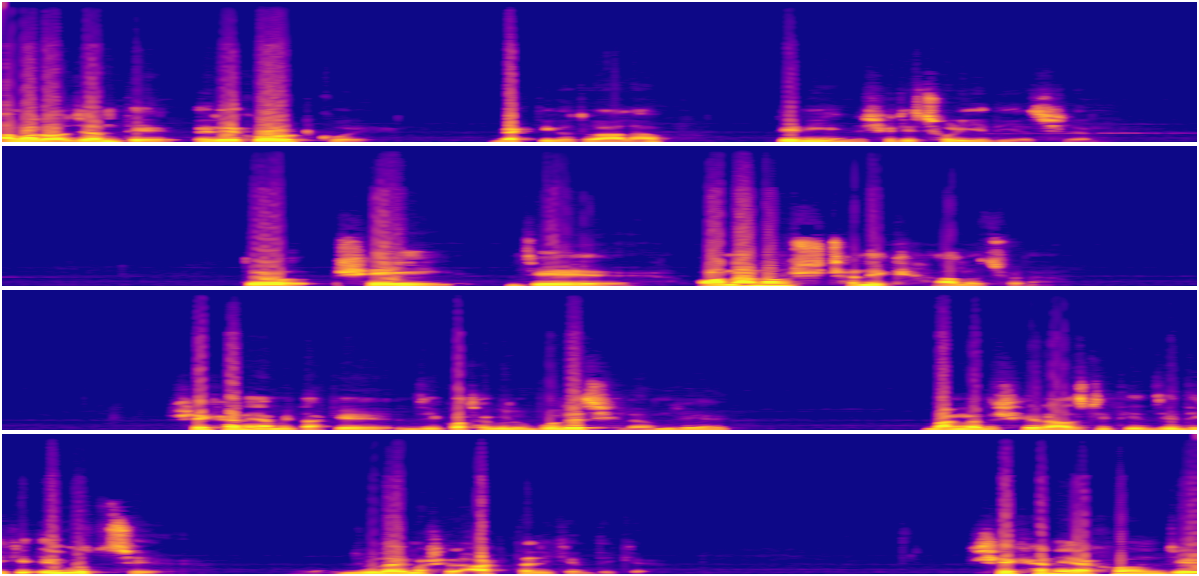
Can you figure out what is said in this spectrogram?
আমার অজান্তে রেকর্ড করে ব্যক্তিগত আলাপ তিনি সেটি ছড়িয়ে দিয়েছিলেন। তো সেই যে অনানুষ্ঠানিক আলোচনা সেখানে আমি তাকে যে কথাগুলো বলেছিলাম যে বাংলাদেশের রাজনীতি যেদিকে এগুচ্ছে জুলাই মাসের আট তারিখের দিকে, সেখানে এখন যে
